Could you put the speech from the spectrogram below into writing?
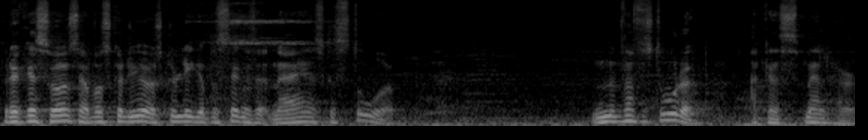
regissören vad ska du göra? Ska du ligga på sängen? Nej, jag ska stå upp. Men varför står du upp? I can smell her.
